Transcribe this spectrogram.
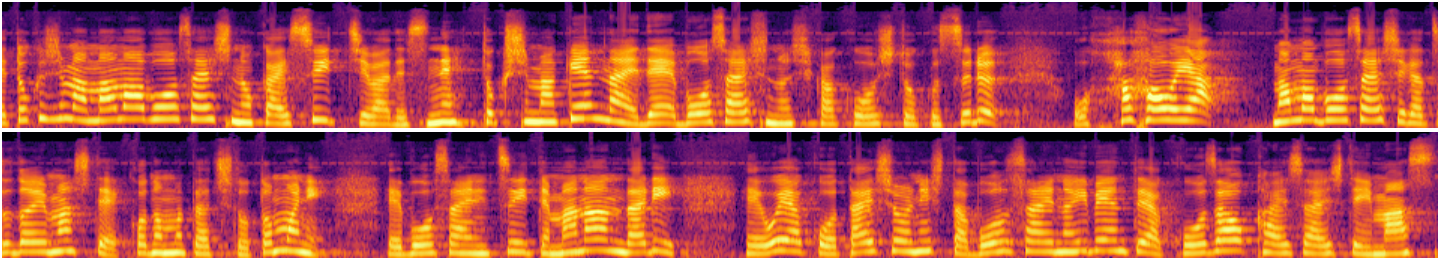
ー、徳島ママ防災士の会スイッチはですね徳島県内で防災士の資格を取得する母親ママ防災士が集いまして子どもたちと共に、え、防災について学んだり、え、親子を対象にした防災のイベントや講座を開催しています。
